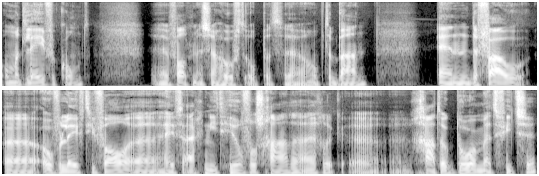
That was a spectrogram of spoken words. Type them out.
om het leven komt. valt met zijn hoofd op, het, op de baan. En de vouw uh, overleeft die val. Uh, heeft eigenlijk niet heel veel schade eigenlijk. Uh, gaat ook door met fietsen.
